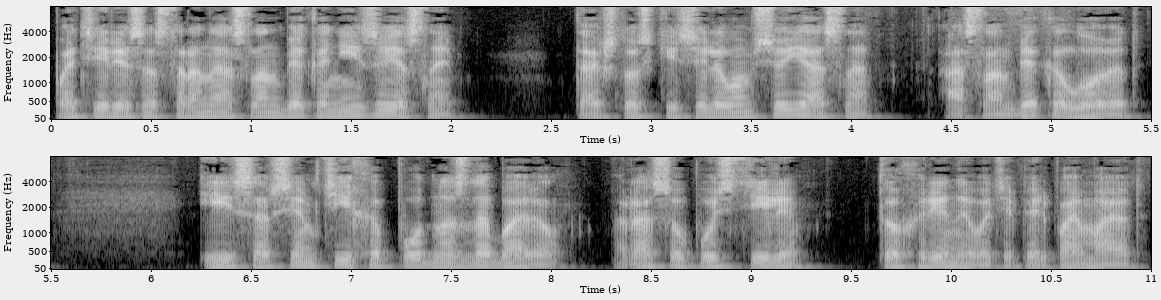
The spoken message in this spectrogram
Потери со стороны Асланбека неизвестны. Так что с Киселевым все ясно. Асланбека ловят. И совсем тихо под нос добавил. Раз упустили, то хрен его теперь поймают.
